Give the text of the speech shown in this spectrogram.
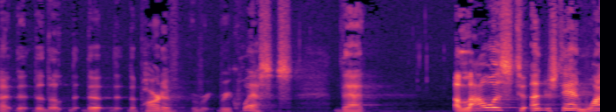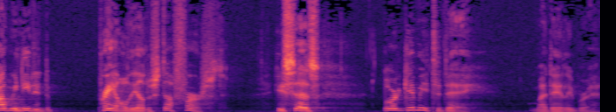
uh, the, the, the, the, the part of re- requests that allow us to understand why we needed to pray all the other stuff first. He says, Lord, give me today my daily bread.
